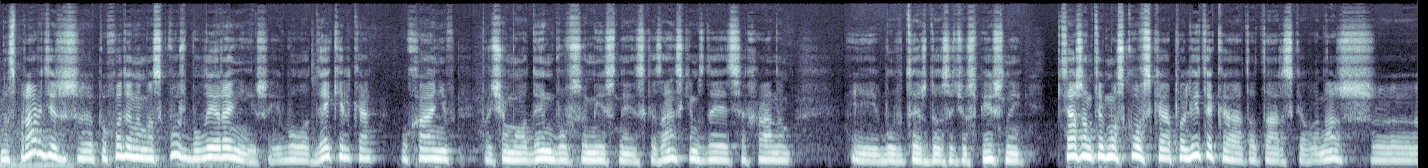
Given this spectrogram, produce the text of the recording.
Насправді ж походи на Москву ж були і раніше. Їх було декілька у ханів, причому один був сумісний з Казанським, здається, ханом, і був теж досить успішний. Ця ж антимосковська політика татарська, вона ж е,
